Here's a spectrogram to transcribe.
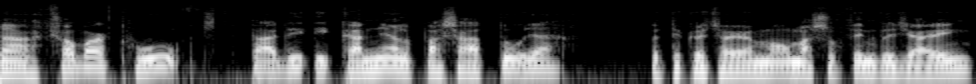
Nah sobatku, tadi ikannya lepas satu ya. Ketika saya mau masukin ke jaring.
